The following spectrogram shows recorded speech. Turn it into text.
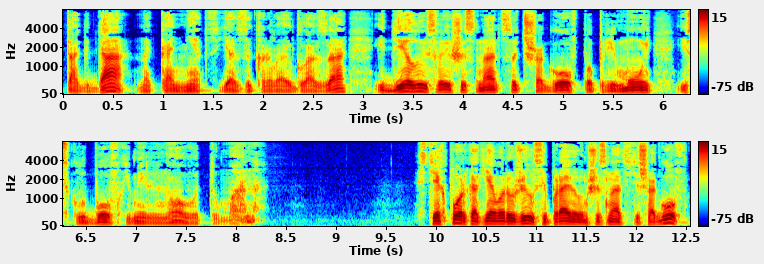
тогда, наконец, я закрываю глаза и делаю свои шестнадцать шагов по прямой из клубов хмельного тумана. С тех пор, как я вооружился правилом шестнадцати шагов,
